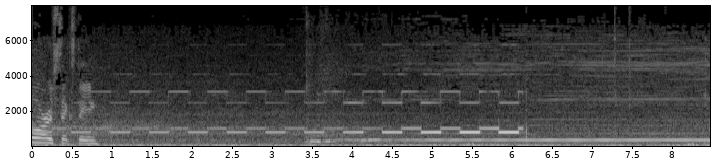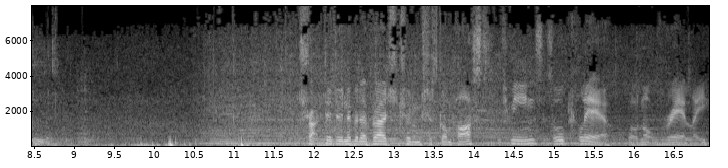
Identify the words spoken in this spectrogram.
Triple four oh sixteen. Tractor doing a bit of verge trimming's just gone past, which means it's all clear. Well, not really.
